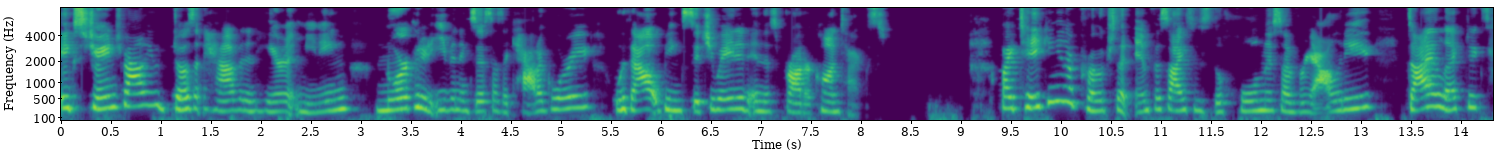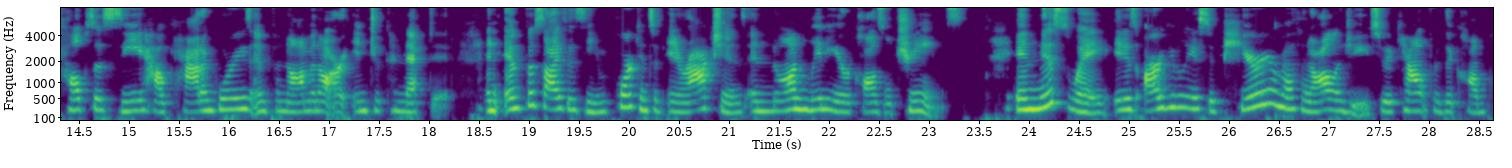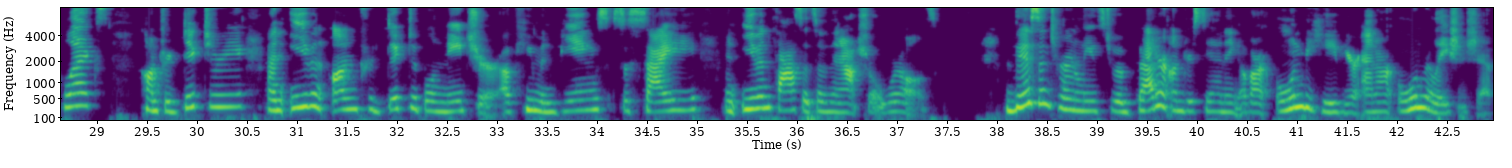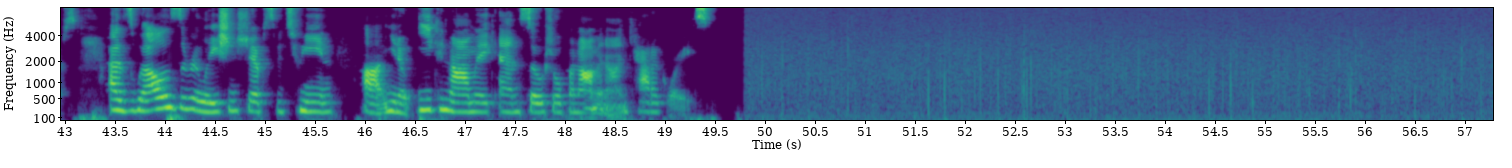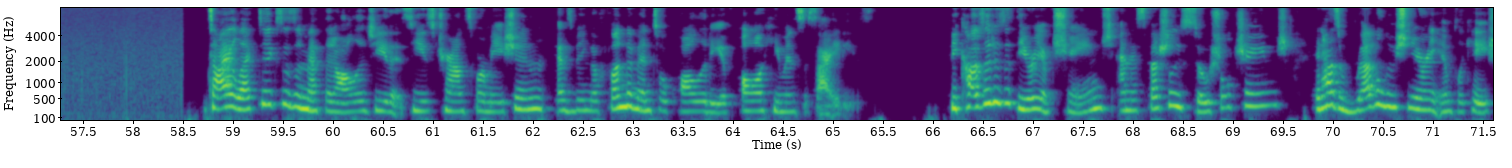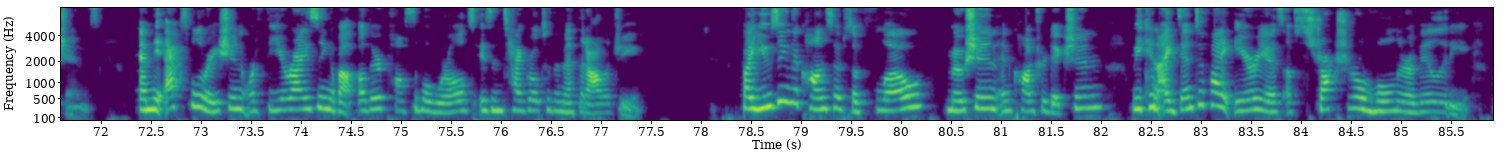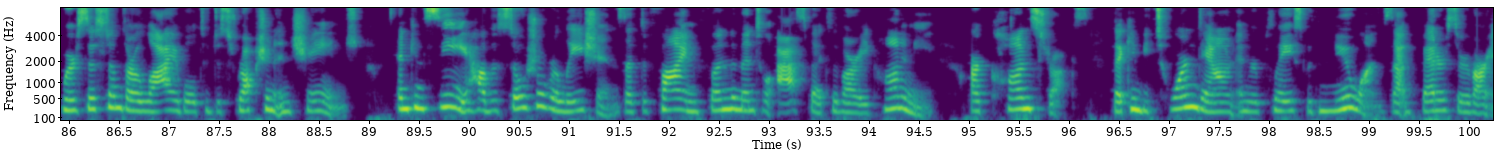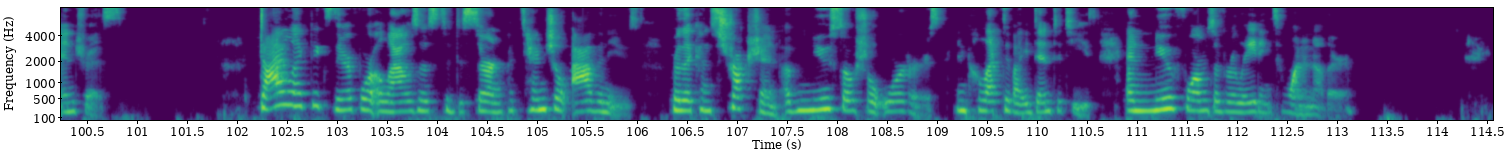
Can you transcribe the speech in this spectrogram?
Exchange value doesn't have an inherent meaning, nor could it even exist as a category without being situated in this broader context. By taking an approach that emphasizes the wholeness of reality, dialectics helps us see how categories and phenomena are interconnected and emphasizes the importance of interactions and nonlinear causal chains. In this way, it is arguably a superior methodology to account for the complex contradictory, and even unpredictable nature of human beings, society, and even facets of the natural world. This in turn leads to a better understanding of our own behavior and our own relationships, as well as the relationships between uh, you know, economic and social phenomenon categories. Dialectics is a methodology that sees transformation as being a fundamental quality of all human societies. Because it is a theory of change, and especially social change, it has revolutionary implications, and the exploration or theorizing about other possible worlds is integral to the methodology. By using the concepts of flow, motion, and contradiction, we can identify areas of structural vulnerability where systems are liable to disruption and change, and can see how the social relations that define fundamental aspects of our economy are constructs that can be torn down and replaced with new ones that better serve our interests. Dialectics therefore allows us to discern potential avenues for the construction of new social orders and collective identities and new forms of relating to one another.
